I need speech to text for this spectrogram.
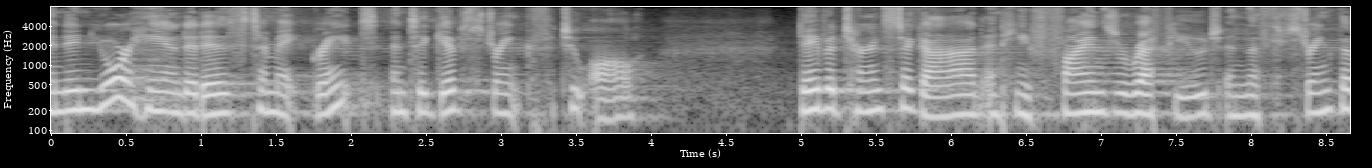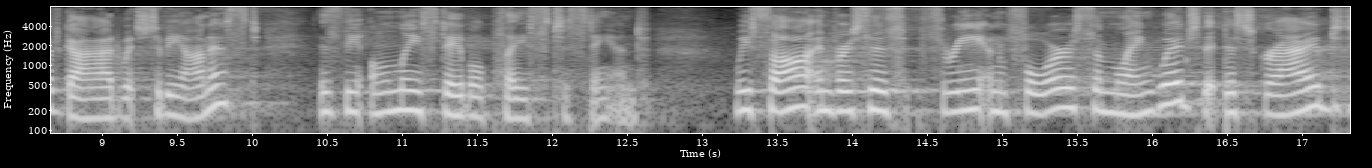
and in your hand it is to make great and to give strength to all. David turns to God and he finds refuge in the strength of God, which, to be honest, is the only stable place to stand. We saw in verses three and four some language that described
